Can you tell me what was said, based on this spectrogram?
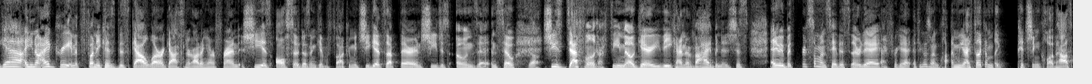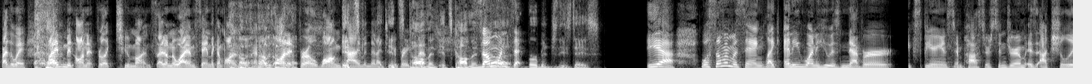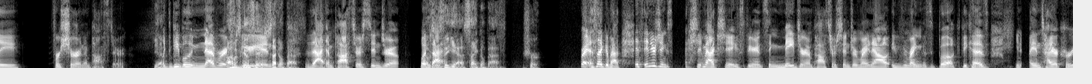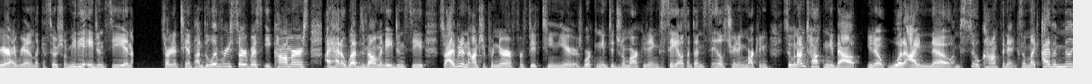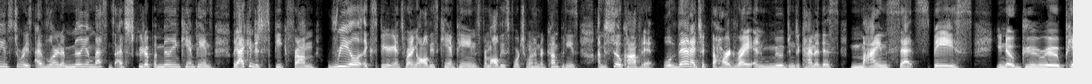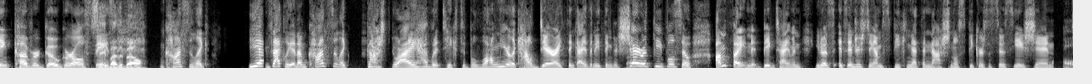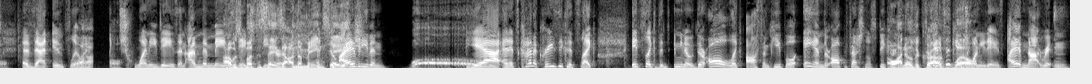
Yeah, you know, I agree. And it's funny because this gal, Laura Gassner, Otting, our friend, she is also doesn't give a fuck. I mean, she gets up there and she just owns it. And so Yeah. she's definitely like a female Gary Vee kind of vibe. And it's just, anyway, but I heard someone say this the other day. I forget. I think it was on, I mean, I feel like I'm like pitching Clubhouse. By the way, I haven't been on it for like two months. I don't know why I'm saying like I'm on it all the time. I was on it for a long time and then I took a break. common. it's common. someone uh, said- verbiage these days. Yeah. Well, someone was saying like anyone who has never experienced imposter syndrome is actually for sure an imposter. Yeah. Like the people who never I was say experience psychopath. that imposter syndrome. What's was that? say yeah, psychopath. Sure. Right, a psychopath. It's interesting. Actually, I'm actually experiencing major imposter syndrome right now, even writing this book, because you know, my entire career I ran like a social media agency and started a tampon delivery service, e-commerce. I had a web development agency. So I've been an entrepreneur for 15 years, working in digital marketing, sales. I've done sales training, marketing. So when I'm talking about, you know, what I know, I'm so confident because I'm like, I have a million stories. I've learned a million lessons. I've screwed up a million campaigns. Like I can just speak from real experience running all these campaigns from all these Fortune 100 companies. I'm so confident. Well, then I took the hard right and moved into kind of this mindset space, you know, guru, pink cover, go girl space. Saved by the bell. I'm constantly like, yeah, exactly. And I'm constantly like, gosh, do I have what it takes to belong here? Like, how dare I think I have anything to share with people? So I'm fighting it big time. And you know, it's it's interesting. I'm speaking at the National Speakers Association Oh, event, Influence, wow. 20 days, and I'm the main. I was stage about to say, is speaker. that on the main and so? I haven't even. Whoa. Yeah, and it's kind of crazy because it's like, it's like the you know they're all like awesome people and they're all professional speakers. Oh, I know the So crowd it's well. 20 days. I have not written,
